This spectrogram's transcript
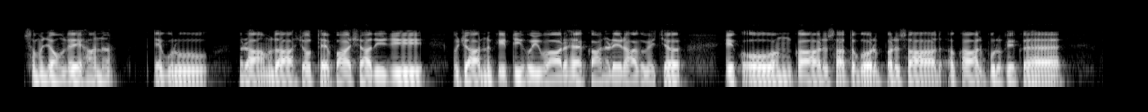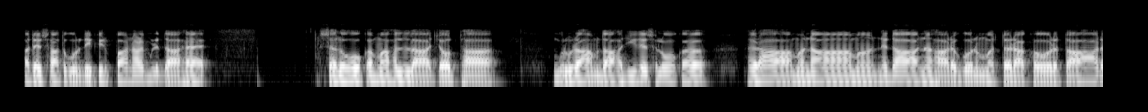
ਸਮਝਾਉਂਦੇ ਹਨ। ਇਹ ਗੁਰੂ ਰਾਮਦਾਸ ਚੌਥੇ ਪਾਤਸ਼ਾਹ ਦੀ ਜੀ ਉਚਾਰਨ ਕੀਤੀ ਹੋਈ ਵਾਰ ਹੈ ਕਾਨੜੇ ਰਾਗ ਵਿੱਚ। ਇੱਕ ਓੰਕਾਰ ਸਤਿਗੁਰ ਪ੍ਰਸਾਦ ਅਕਾਲ ਪੁਰਖ ਇੱਕ ਹੈ ਅਤੇ ਸਤਿਗੁਰ ਦੀ ਕਿਰਪਾ ਨਾਲ ਮਿਲਦਾ ਹੈ। ਸ਼ਲੋਕ ਮਹੱਲਾ ਚੌਥਾ। ਗੁਰੂ ਰਾਮਦਾਸ ਜੀ ਦੇ ਸ਼ਲੋਕ, ਰਾਮ ਨਾਮ ਨਿਦਾਨ ਹਰ ਗੁਰਮਤਿ ਰਖੋ ਰਧਾਰ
